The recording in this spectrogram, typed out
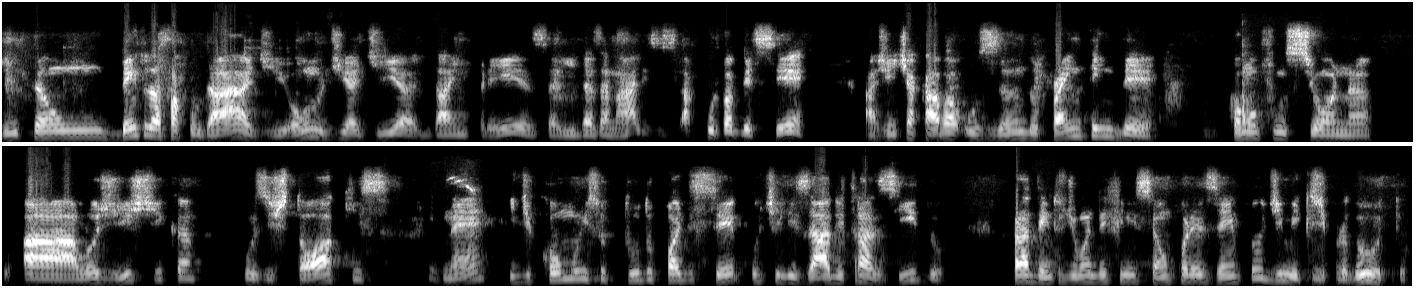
Então, dentro da faculdade ou no dia a dia da empresa e das análises, a curva ABC a gente acaba usando para entender como funciona a logística, os estoques, né? E de como isso tudo pode ser utilizado e trazido para dentro de uma definição, por exemplo, de mix de produto,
